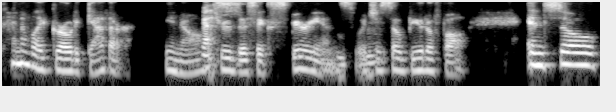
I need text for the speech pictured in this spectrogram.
kind of like grow together, you know, yes. through this experience, which mm-hmm. is so beautiful. And so,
